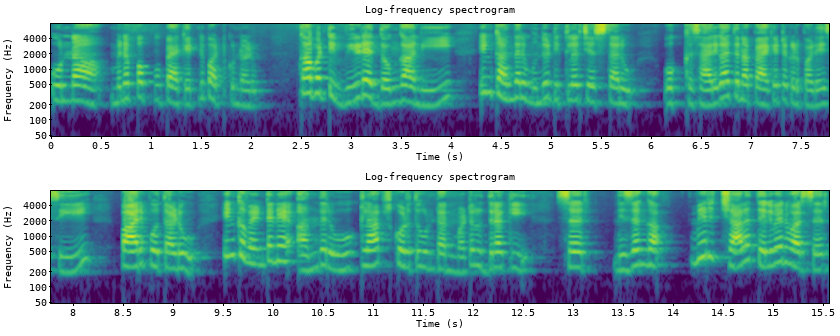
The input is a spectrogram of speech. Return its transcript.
ఉన్న మినపప్పు ప్యాకెట్ని పట్టుకున్నాడు. కాబట్టి వీడే దొంగ అని ఇంక అందరి ముందు డిక్లేర్ చేస్తారు. ఒక్కసారిగా తన ప్యాకెట్ అక్కడ పడేసి పారిపోతాడు. ఇంక వెంటనే అందరూ క్లాప్స్ కొడుతూ ఉంటారనమాట రుద్రాకి. సార్ నిజంగా మీరు చాలా తెలివైన వారు సార్.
